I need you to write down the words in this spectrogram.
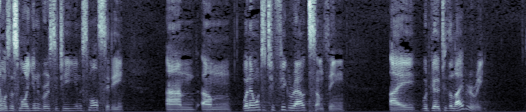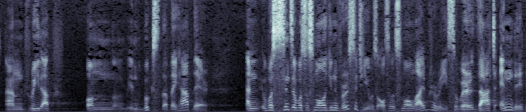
It was a small university in a small city. And um, when I wanted to figure out something, I would go to the library and read up on, in the books that they had there. And it was, since it was a small university, it was also a small library. So where that ended,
